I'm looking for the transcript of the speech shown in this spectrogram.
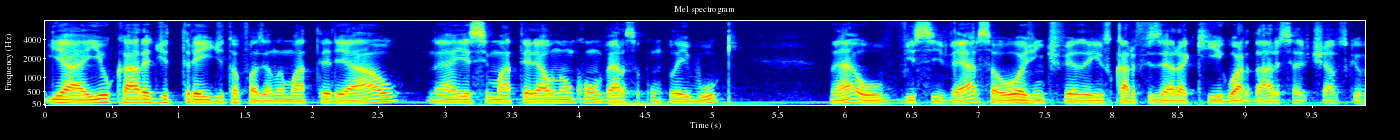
E aí o cara de trade está fazendo material, né? E esse material não conversa com o playbook, né? Ou vice-versa, ou a gente fez, aí os caras fizeram aqui, guardaram as sete chaves, que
